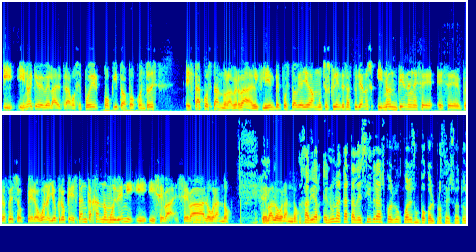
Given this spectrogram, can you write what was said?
y, y no hay que beberla del trago, se puede ir poquito a poco. Entonces, está costando, la verdad. El cliente, pues todavía llegan muchos clientes asturianos y no entienden ese, ese proceso. Pero bueno, yo creo que está encajando muy bien y, y, se va, se va logrando. Se va logrando. Javier, en una cata de sidras, ¿cuál, es un poco el proceso? Tú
